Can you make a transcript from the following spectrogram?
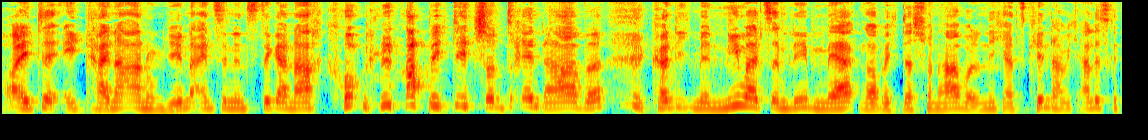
Heute, ey, keine Ahnung, jeden einzelnen Sticker nachgucken, ob ich den schon drin habe, könnte ich mir niemals im Leben merken, ob ich das schon habe oder nicht. Als Kind habe ich alles. ge-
